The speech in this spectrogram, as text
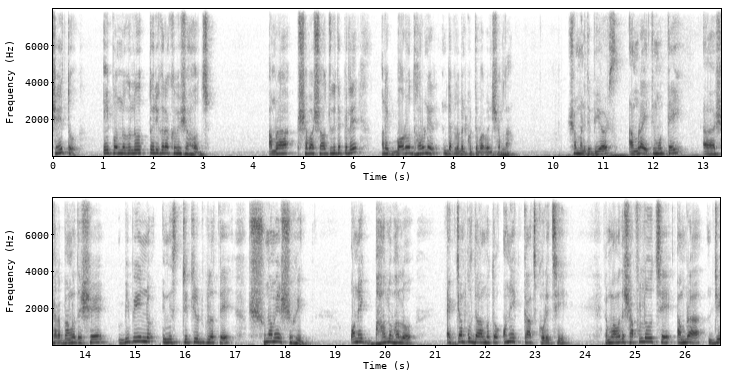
সেহেতু এই পণ্যগুলো তৈরি করা খুবই সহজ। আমরা সবার সহযোগিতা পেলে অনেক বড় ধরনের ডেভেলপমেন্ট করতে পারব ইনশাল্লাহ সম্মানিত বিয়ার্স আমরা ইতিমধ্যেই সারা বাংলাদেশে বিভিন্ন ইনস্টিটিউটগুলোতে সুনামের সহিত অনেক ভালো ভালো এক্সাম্পল দেওয়ার মতো অনেক কাজ করেছি। এবং আমাদের সাফল্য হচ্ছে আমরা যে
